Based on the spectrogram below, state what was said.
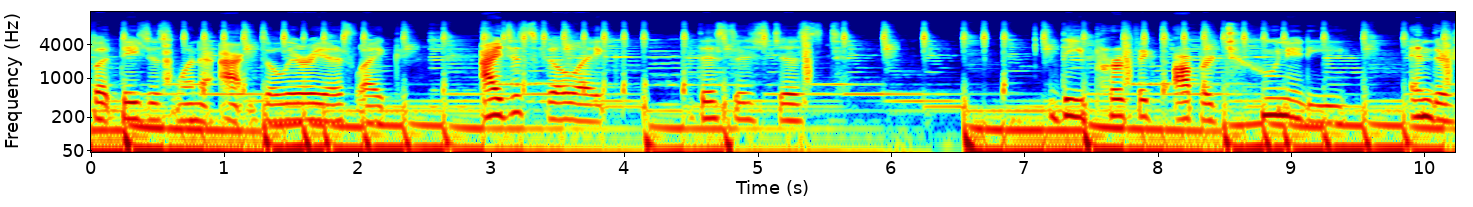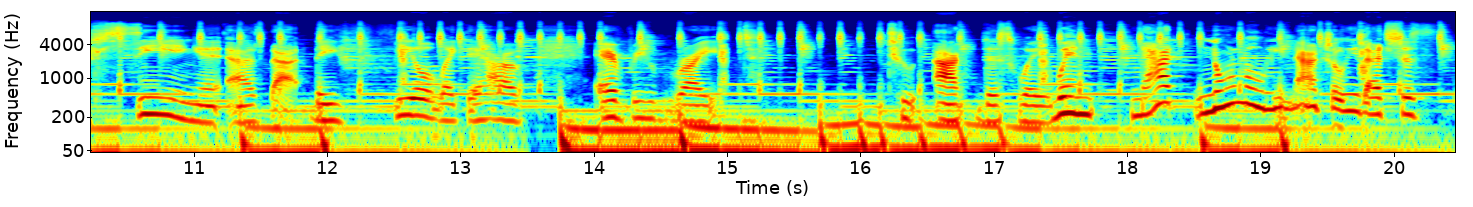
but they just want to act delirious. Like, I just feel like this is just the perfect opportunity, and they're seeing it as that. They feel like they have every right to act this way when nat normally naturally that's just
